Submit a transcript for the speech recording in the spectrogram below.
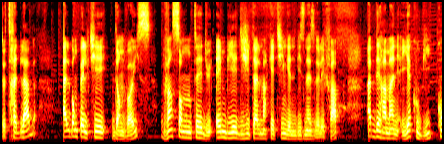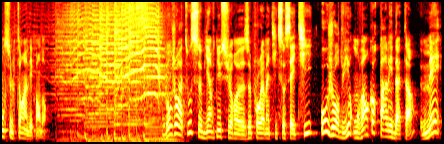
de TradeLab, Alban Pelletier d'Envoice, Vincent Montet du MBA Digital Marketing and Business de l'EFAP, Abderrahman Yacoubi, consultant indépendant. Bonjour à tous, bienvenue sur euh, The Programmatic Society. Aujourd'hui, on va encore parler data, mais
